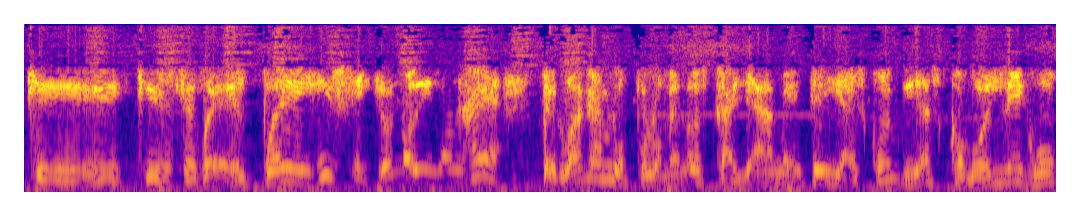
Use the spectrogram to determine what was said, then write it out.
que, que se fue, él puede irse, yo no digo nada, pero háganlo por lo menos calladamente y a escondidas, como él negó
